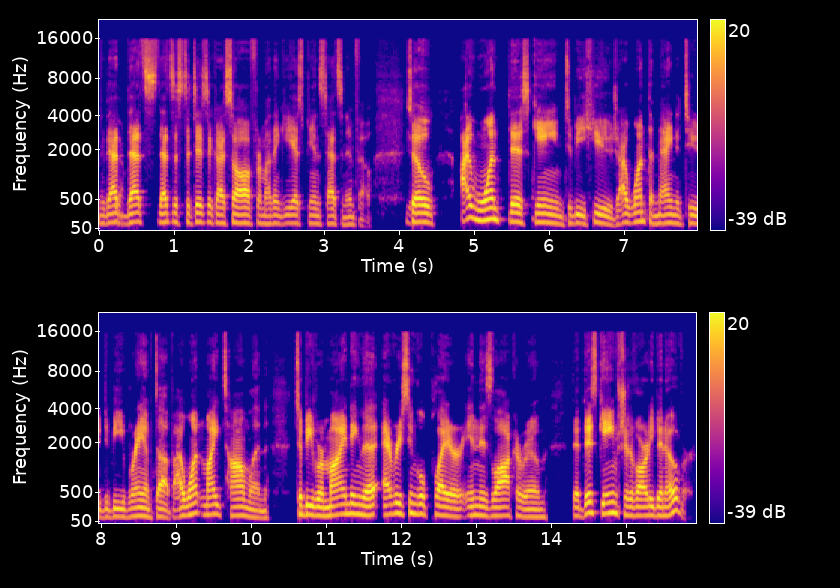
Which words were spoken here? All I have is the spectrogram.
That yeah. that's that's a statistic I saw from I think ESPN Stats and Info. Yeah. So I want this game to be huge. I want the magnitude to be ramped up. I want Mike Tomlin to be reminding the every single player in his locker room that this game should have already been over.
